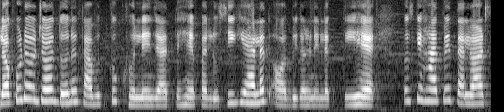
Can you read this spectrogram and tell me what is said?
लॉकवुड और जॉर्ज दोनों ताबूत को खोलने जाते हैं, पर लूसी की हालत और बिगड़ने लगती है। उसके हाथ में तलवार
